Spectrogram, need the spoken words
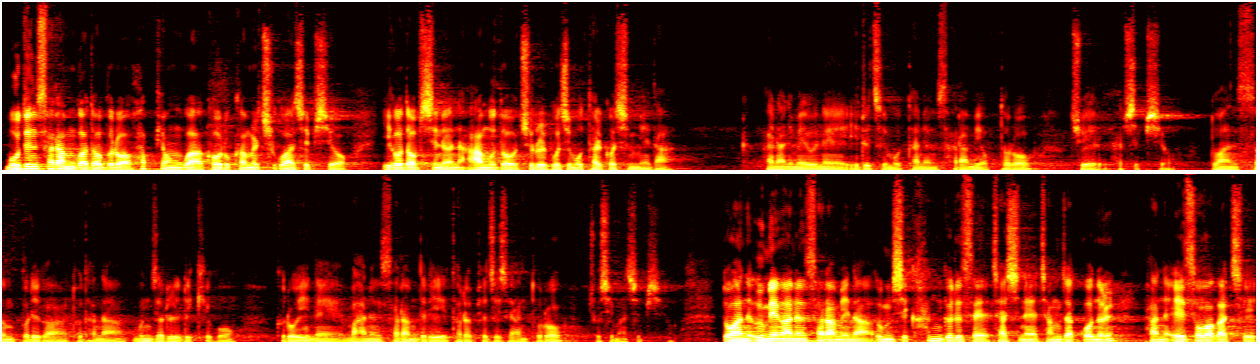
모든 사람과 더불어 화평과 거룩함을 추구하십시오. 이것 없이는 아무도 주를 보지 못할 것입니다. 하나님의 은혜에 이르지 못하는 사람이 없도록 주의하십시오. 또한 쓴뿌리가 돋아나 문제를 일으키고 그로 인해 많은 사람들이 더럽혀지지 않도록 조심하십시오. 또한 음행하는 사람이나 음식 한 그릇에 자신의 장자권을 판 에서와 같이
